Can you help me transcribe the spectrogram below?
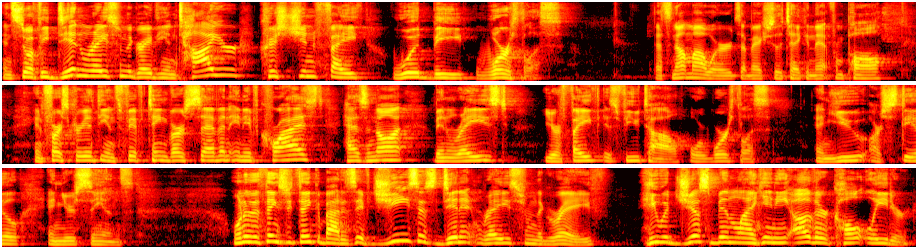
And so, if he didn't raise from the grave, the entire Christian faith would be worthless. That's not my words. I'm actually taking that from Paul in 1 Corinthians 15, verse 7. And if Christ has not been raised, your faith is futile or worthless, and you are still in your sins. One of the things you think about is if Jesus didn't raise from the grave, he would just been like any other cult leader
